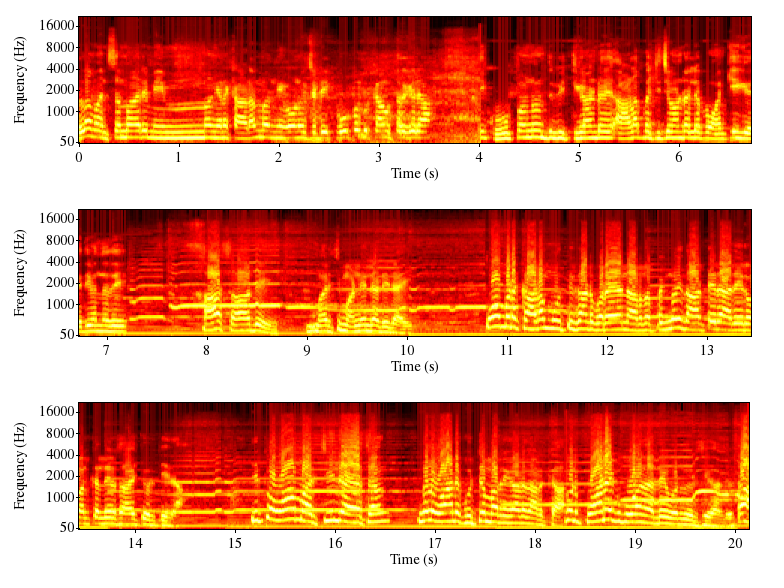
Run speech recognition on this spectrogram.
ഉള്ള മനുഷ്യന്മാര് മിമ്മ ഇങ്ങനെ കടം വന്നിക്കോന്ന് വെച്ചിട്ട് ഈ കൂപ്പൺ വിൽക്കാൻ ഉത്തരക്കില്ല ഈ കൂപ്പണും ഇത് വിറ്റുകാണ്ട് ആളെ പറ്റിച്ചുകൊണ്ടല്ലേ പോനക്ക് ഗതി വന്നത്? ആ സാധു മരിച്ച് മണ്ണിന്റെ അടിയിലായി. ഓ നമ്മുടെ കടം മൂത്തിക്കാണ്ട് കുറെ നടന്നപ്പോ നിങ്ങൾ നാട്ടുകാർ ആരെങ്കിലും ഓനക്ക് എന്തെങ്കിലും സഹായിച്ചു കൊടുത്തില്ല ഇപ്പൊ ഓ മരിച്ചതിന്റെ ശേഷം നിങ്ങൾ ഓന്റെ കുറ്റം പറഞ്ഞാണ്ട് നടക്കുക. അപ്പോൾ പോണേക്ക് പോകാൻ നല്ല ഇവിടെ നിർത്തി കണ്ടു കേട്ടാ.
